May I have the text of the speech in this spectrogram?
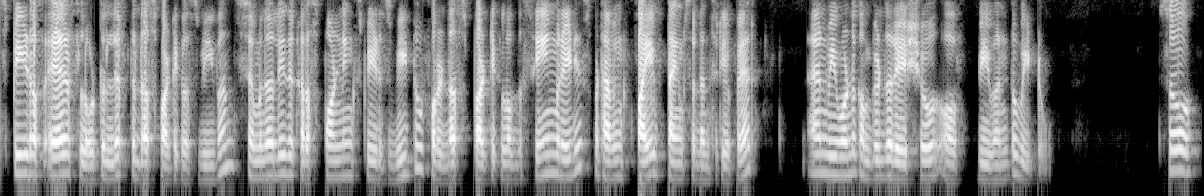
speed of airflow to lift the dust particle is V1. Similarly, the corresponding speed is V2 for a dust particle of the same radius but having 5 times the density of air and we want to compute the ratio of V1 to V2. So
